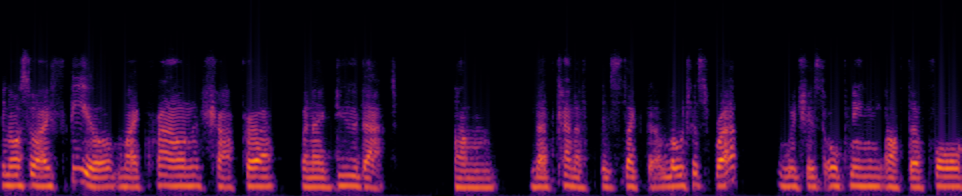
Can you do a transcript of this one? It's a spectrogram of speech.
And also I feel my crown chakra when I do that. Um, that kind of is like the lotus breath, which is opening of the four,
